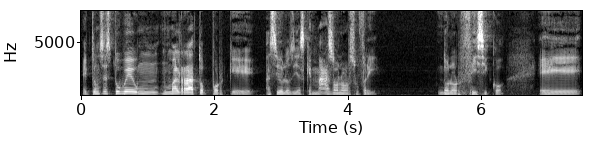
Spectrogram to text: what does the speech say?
Entonces tuve un, un mal rato porque ha sido los días que más dolor sufrí, dolor físico, eh,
